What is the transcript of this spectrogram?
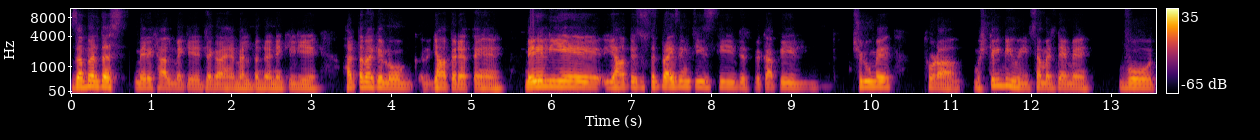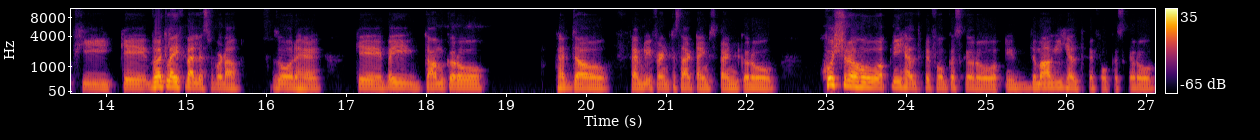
زبردست میرے خیال میں کہ جگہ ہے میلبرن رہنے کے لیے۔ ہر طرح کے لوگ یہاں پہ رہتے ہیں۔ میرے لیے یہاں پہ سرپرائزنگ چیز تھی، جس پہ کافی شروع میں تھوڑا مشکل بھی ہوئی سمجھنے میں، وہ تھی کہ ورک لائف بیلنس بڑا زور ہے کہ بھائی کام کرو، گھر جاؤ فیملی فرینڈ کے ساتھ ٹائم اسپینڈ کرو، خوش رہو، اپنی ہیلتھ پہ فوکس کرو، اپنی دماغی ہیلتھ پہ فوکس کرو۔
